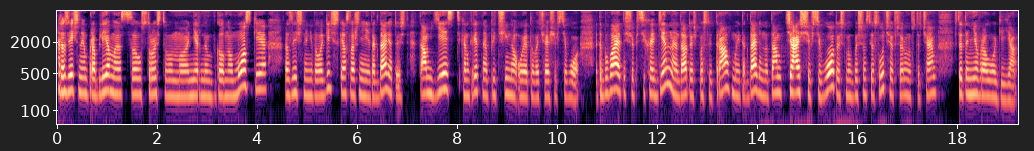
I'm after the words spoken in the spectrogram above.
различные проблемы с устройством э, нервным в головном мозге, различные неврологические осложнения и так далее. То есть там есть конкретная причина у этого чаще всего. Это бывает еще психогенное, да, то есть после травмы и так далее, но там чаще всего, то есть мы в большинстве случаев все равно встречаем, что это неврология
